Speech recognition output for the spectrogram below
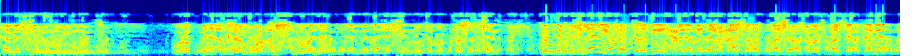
خمس سنين ويموت. وربنا أكرمه وعاش له ولد لما بقى سنه 18 سنة. كنا في خلال الفترة دي على مدار 10 12 15 سنة.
